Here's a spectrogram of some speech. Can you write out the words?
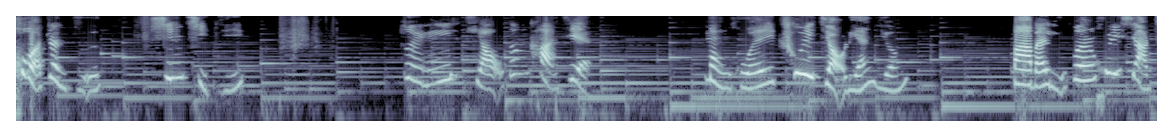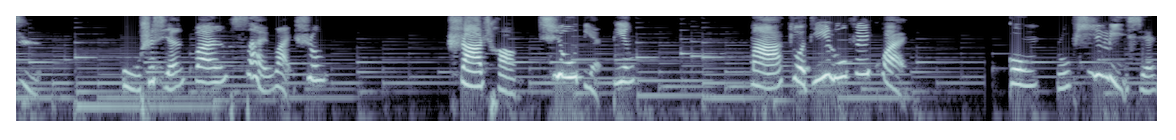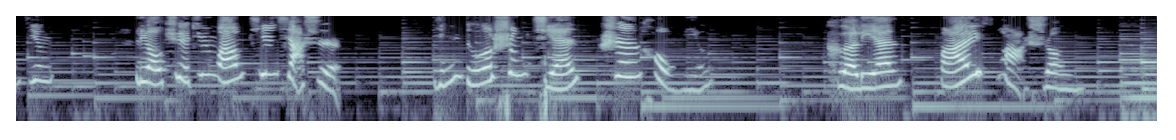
破阵子，辛弃疾。醉里挑灯看剑，梦回吹角连营。八百里分麾下炙，五十弦翻塞外声。沙场秋点兵，马作的卢飞快，弓如霹雳弦惊。了却君王天下事，赢得生前身后名。可怜白发生。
